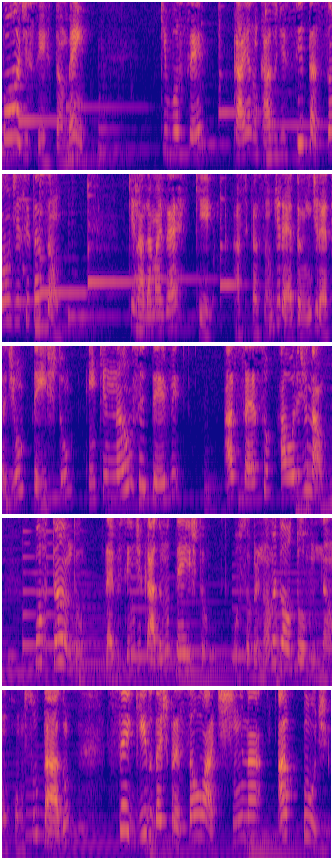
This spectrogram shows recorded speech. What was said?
Pode ser também que você caia no caso de citação de citação, que nada mais é que a citação direta ou indireta de um texto em que não se teve acesso ao original. Portanto, deve ser indicado no texto o sobrenome do autor não consultado, seguido da expressão latina apud,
